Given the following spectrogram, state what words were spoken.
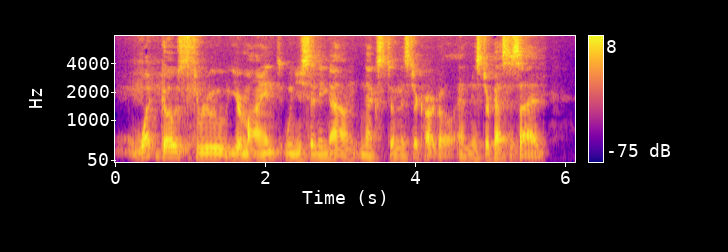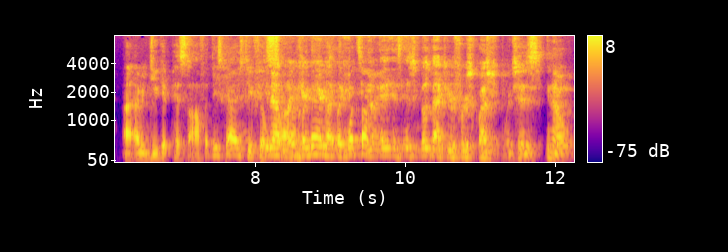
what goes through your mind when you're sitting down next to Mr. Cargill and Mr. Pesticide. Uh, I mean, do you get pissed off at these guys? Do you feel You know, sorry for them? Like, like what's up? know, it, it goes back to your first question, which is, you know,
